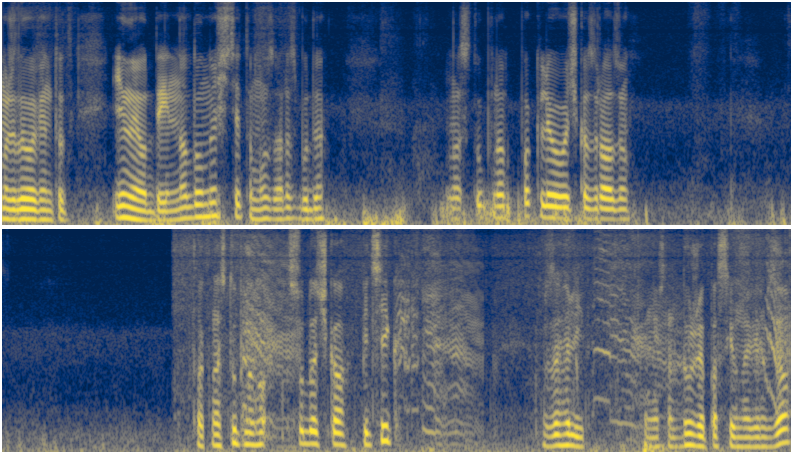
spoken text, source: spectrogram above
Можливо, він тут і не один на луночці, тому зараз буде наступна покльовочка зразу. Так, наступного судочка підсік. Взагалі, звісно, дуже пасивно він взяв.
